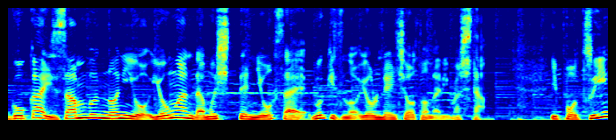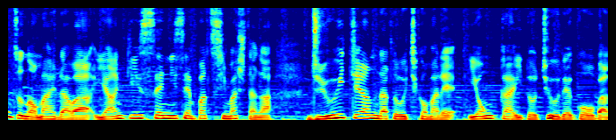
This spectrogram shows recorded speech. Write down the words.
5回3分の2を4安打無失点に抑え無傷の4連勝となりました。一方ツインズの前田はヤンキース戦に先発しましたが11安打と打ち込まれ4回途中で降板。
